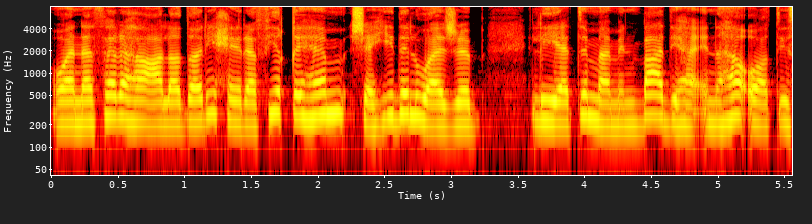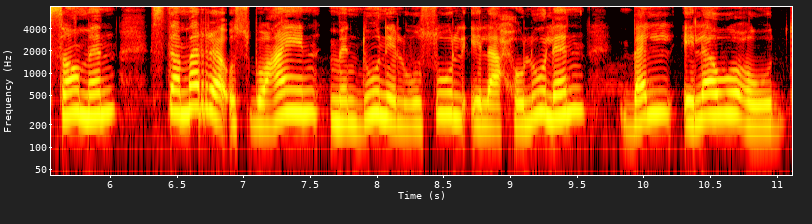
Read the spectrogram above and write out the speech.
ونثرها على ضريح رفيقهم شهيد الواجب. ليتم من بعدها إنهاء اعتصام استمر أسبوعين من دون الوصول إلى حلول بل إلى وعود.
